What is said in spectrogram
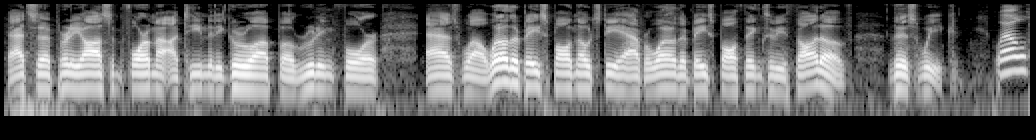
That's uh, pretty awesome for him. A, a team that he grew up uh, rooting for as well. What other baseball notes do you have, or what other baseball things have you thought of this week? Well,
